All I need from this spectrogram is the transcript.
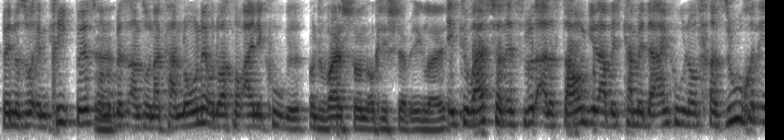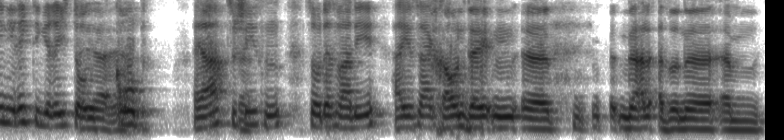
wenn du so im Krieg bist und du bist an so einer Kanone und du hast noch eine Kugel. Und du weißt schon, okay, ich sterb eh gleich. Ich, du weißt schon, es wird alles down gehen, aber ich kann mit der einen Kugel noch versuchen, in die richtige Richtung, Ja, ja. grob, ja, zu schießen. So, das war die. Habe ich gesagt, Frauen daten, äh, ne, also eine, ähm,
